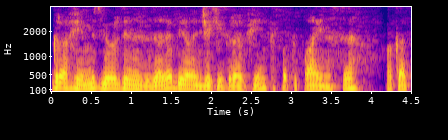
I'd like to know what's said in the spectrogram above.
grafiğimiz gördüğünüz üzere bir önceki grafiğin tıpatıp aynısı. Fakat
